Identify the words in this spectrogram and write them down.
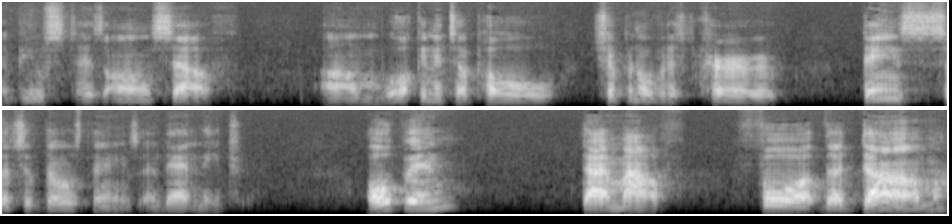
abuse to his own self, um, walking into a pole, tripping over the curb, things such as those things and that nature. Open thy mouth for the dumb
